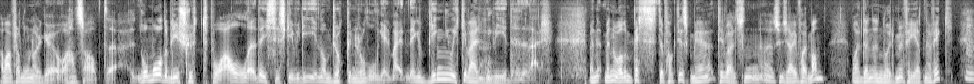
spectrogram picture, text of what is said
han var fra Nord-Norge, og han sa at eh, nå må det bli slutt på alle disse skriveriene om rock'n'roll. Det bringer jo ikke verden videre, det der. Men, men noe av det beste faktisk med tilværelsen, syns jeg, i Farmann, var den enorme friheten jeg fikk. Mm.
